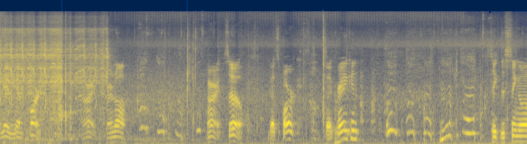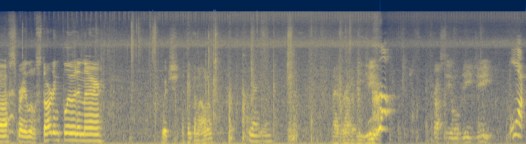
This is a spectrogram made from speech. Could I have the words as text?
Okay, we have spark. Alright, turn it off. Alright, so, got spark. Got cranking. Take this thing off, spray a little starting fluid in there. Which I think I'm out of. Yeah, yeah. I have to run a DG. Trusty old DG. Yeah.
